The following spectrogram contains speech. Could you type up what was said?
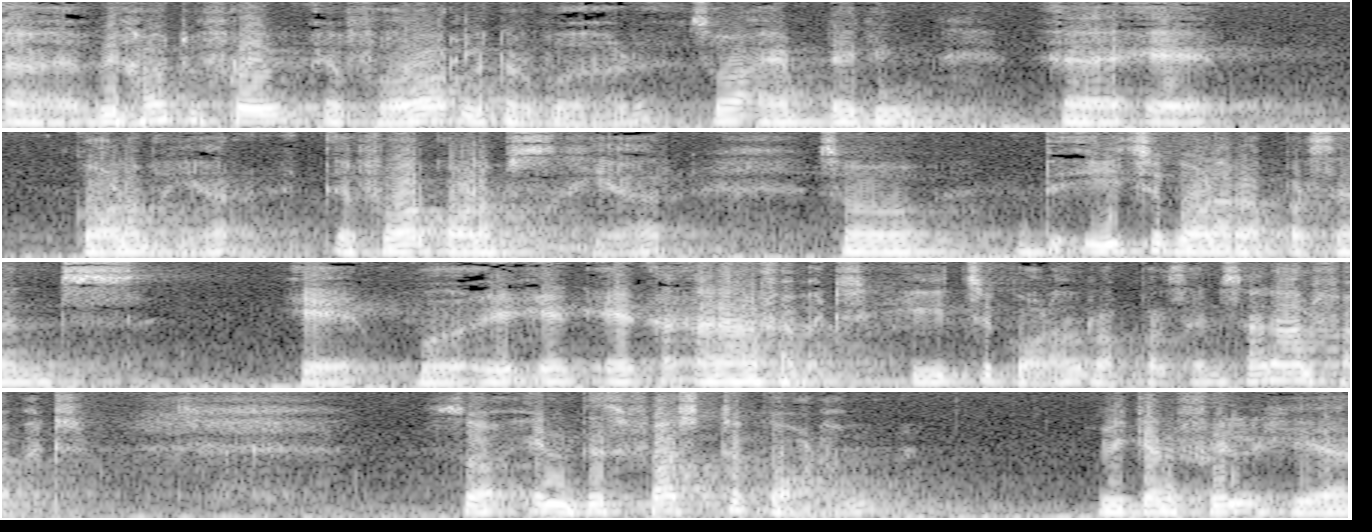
uh, we have to frame a four letter word. So I am taking uh, a column here, uh, four columns here. So a, wo- a, a- a- an alphabet. Each column represents an alphabet. So in this first column, we can fill here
